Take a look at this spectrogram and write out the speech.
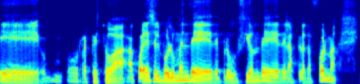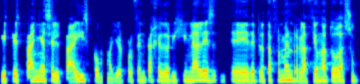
eh, respecto a, cuál es el volumen de, producción de, las plataformas. Y es que España es el país con mayor porcentaje de originales eh, de plataforma en relación a toda su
